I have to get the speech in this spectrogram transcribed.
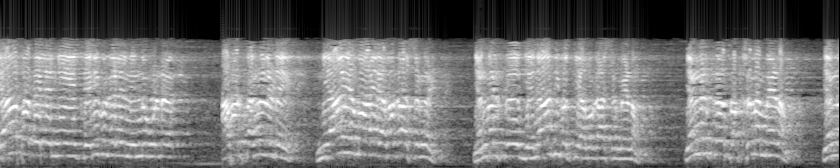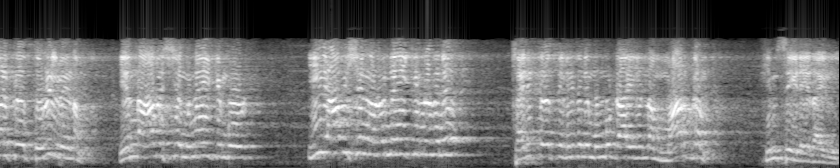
രാപകലന്യെ തെരുവുകളിൽ നിന്നുകൊണ്ട് അവർ തങ്ങളുടെ ന്യായമായ അവകാശങ്ങൾ ഞങ്ങൾക്ക് ജനാധിപത്യ അവകാശം വേണം ഞങ്ങൾക്ക് ഭക്ഷണം വേണം ഞങ്ങൾക്ക് തൊഴിൽ വേണം എന്ന ആവശ്യം ഉന്നയിക്കുമ്പോൾ ഈ ആവശ്യങ്ങൾ ഉന്നയിക്കുന്നതിന് ചരിത്രത്തിൽ ഇതിന് മുമ്പുണ്ടായിരുന്ന മാർഗം ഹിംസയുടേതായിരുന്നു.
